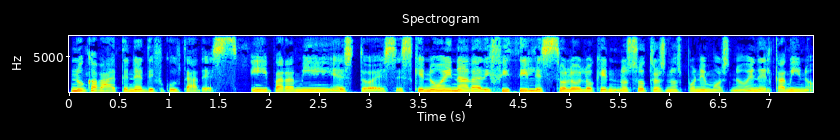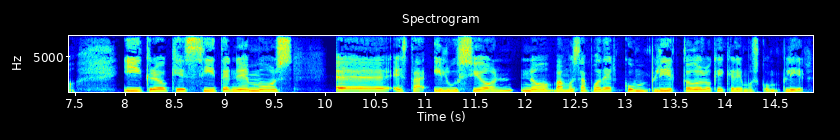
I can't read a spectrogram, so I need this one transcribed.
nunca va a tener dificultades. Y para mí esto es, es que no hay nada difícil, es solo lo que nosotros nos ponemos, ¿no? En el camino. Y creo que si tenemos eh, esta ilusión, ¿no? Vamos a poder cumplir todo lo que queremos cumplir.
